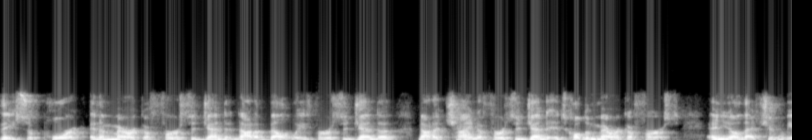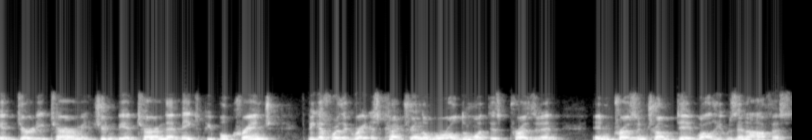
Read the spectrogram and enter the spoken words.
They support an America First agenda, not a Beltway First agenda, not a China First agenda. It's called America First. And you know, that shouldn't be a dirty term. It shouldn't be a term that makes people cringe. It's because we're the greatest country in the world. And what this president and President Trump did while he was in office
